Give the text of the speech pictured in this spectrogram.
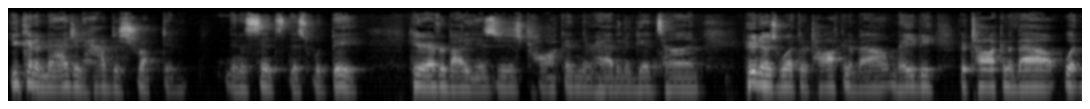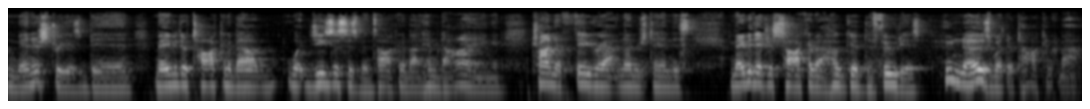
you can imagine how disruptive, in a sense, this would be. Here, everybody is just talking, they're having a good time. Who knows what they're talking about? Maybe they're talking about what ministry has been. Maybe they're talking about what Jesus has been talking about, him dying, and trying to figure out and understand this. Maybe they're just talking about how good the food is. Who knows what they're talking about?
